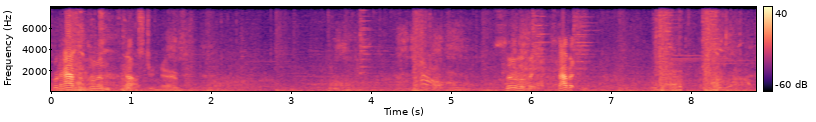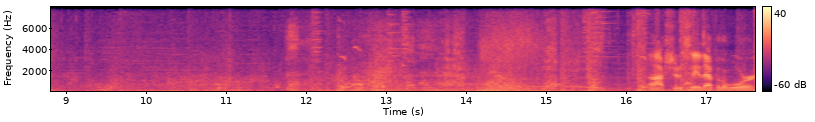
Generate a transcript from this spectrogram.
That's what happens when I'm... Lost your nerve. Son of a bitch. Stop it. Ah, I should have saved that for the ward.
